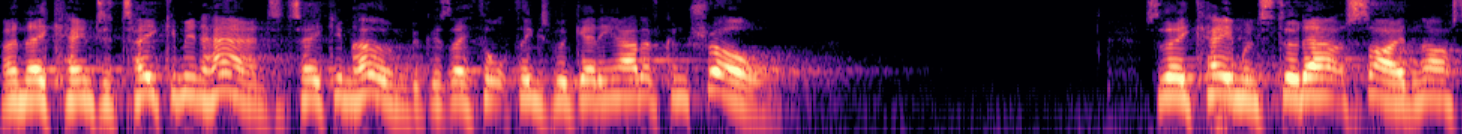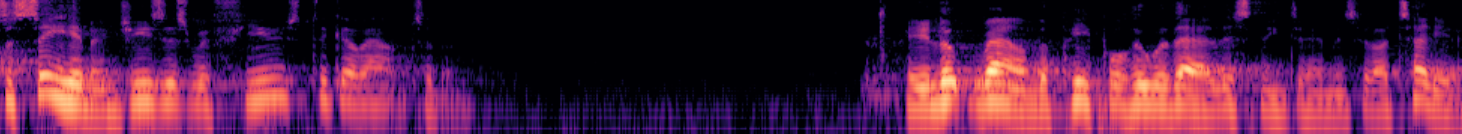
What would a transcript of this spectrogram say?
And they came to take him in hand, to take him home, because they thought things were getting out of control. So they came and stood outside and asked to see him, and Jesus refused to go out to them. He looked round the people who were there listening to him and said, I tell you,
